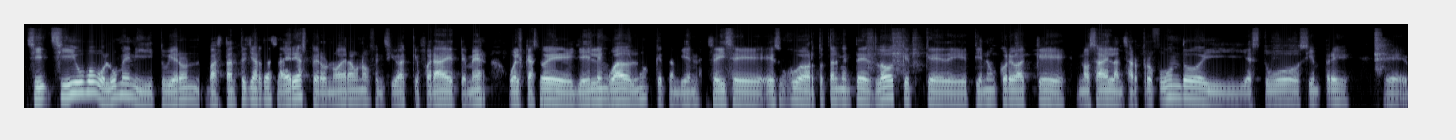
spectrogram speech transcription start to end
sí, sí hubo volumen y tuvieron bastantes yardas aéreas, pero no era una ofensiva que fuera de temer. O el caso de Jalen Waddle, ¿no? Que también se dice es un jugador totalmente de slot, que tiene un coreback que no sabe lanzar profundo y estuvo siempre eh,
